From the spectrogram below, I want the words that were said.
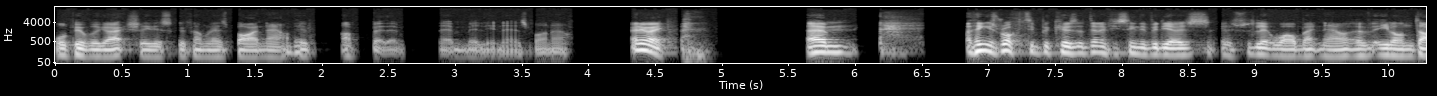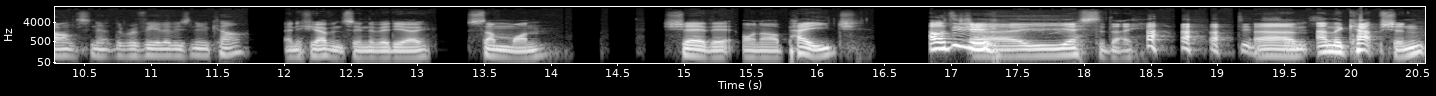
all the people that go, actually, this is a good company. Let's buy now. They, I bet they're, they're millionaires by now. Anyway, um, I think it's rocketed because I don't know if you've seen the videos. It was a little while back now of Elon dancing at the reveal of his new car. And if you haven't seen the video, someone shared it on our page Oh, did you? uh, yesterday. Um, and the caption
